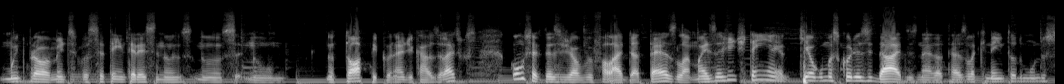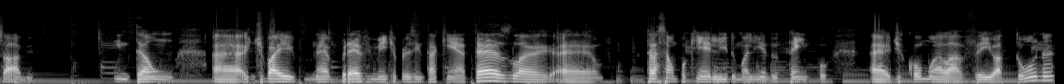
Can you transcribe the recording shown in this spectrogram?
muito provavelmente se você tem interesse no, no, no, tópico né, de carros elétricos, com certeza já ouviu falar da Tesla, mas a gente tem aqui algumas curiosidades né, da Tesla que nem todo mundo sabe. Então, a gente vai né, brevemente apresentar quem é a Tesla, é, traçar um pouquinho ali de uma linha do tempo é, de como ela veio à tona,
